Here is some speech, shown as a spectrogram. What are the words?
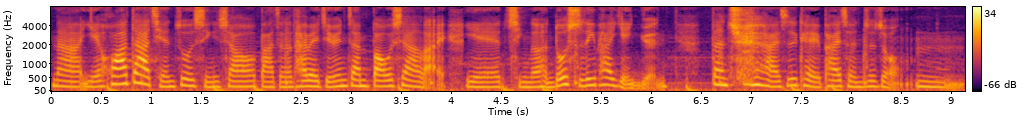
那也花大钱做行销，把整个台北捷运站包下来，也请了很多实力派演员，但却还是可以拍成这种嗯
